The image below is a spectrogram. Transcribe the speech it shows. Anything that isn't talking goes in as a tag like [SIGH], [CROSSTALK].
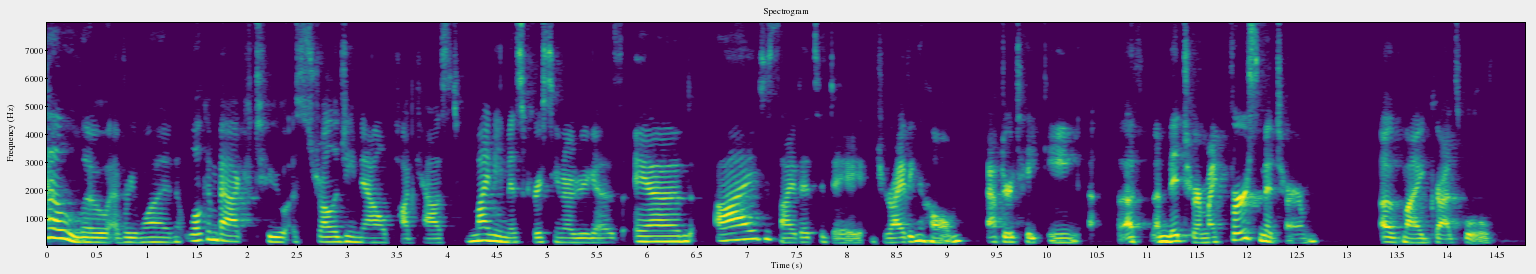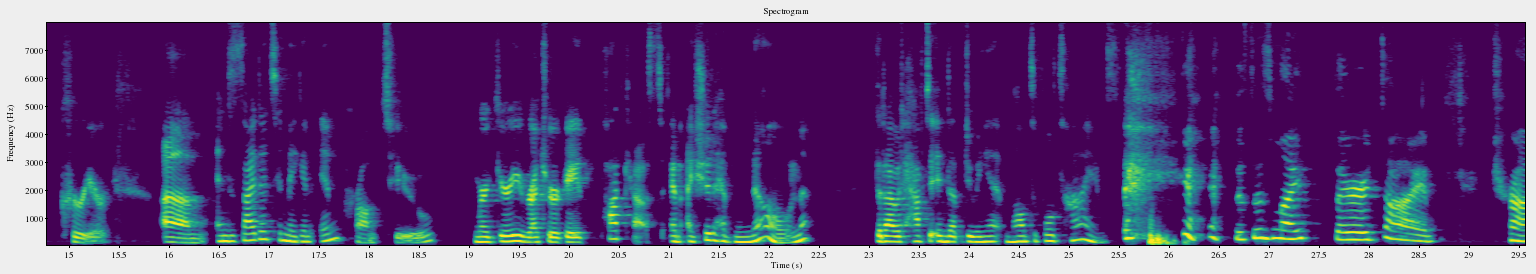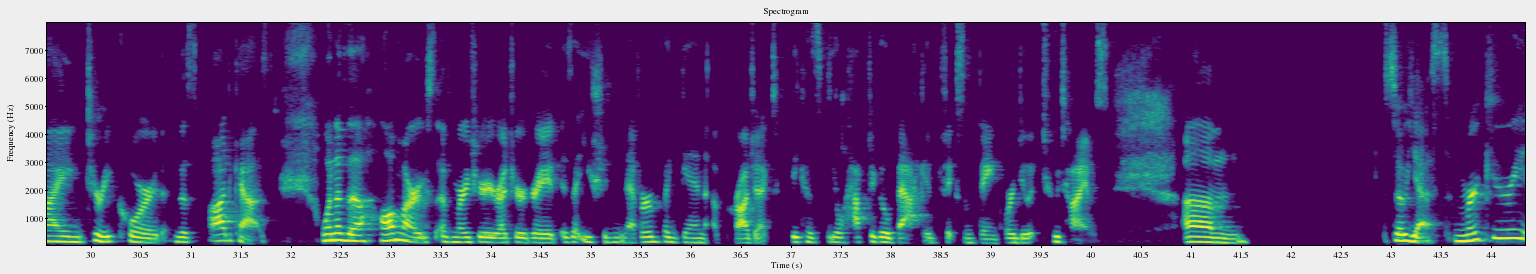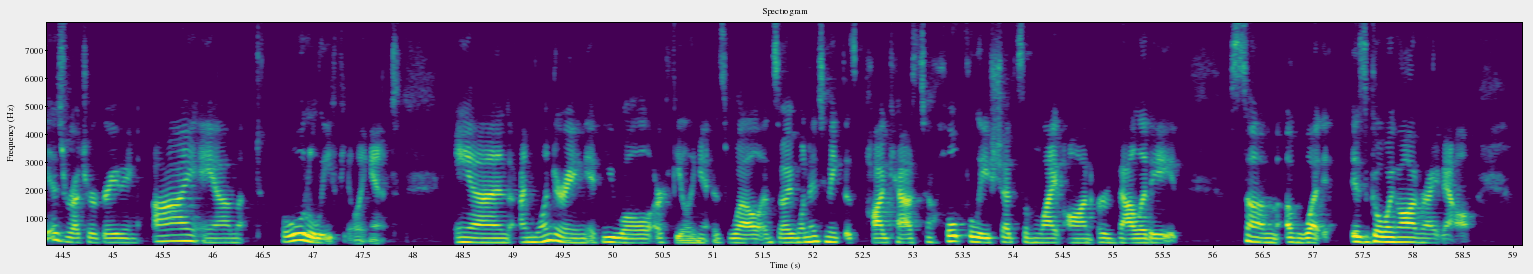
Hello, everyone. Welcome back to Astrology Now podcast. My name is Christine Rodriguez, and I decided today, driving home after taking a, a midterm, my first midterm of my grad school career, um, and decided to make an impromptu Mercury retrograde podcast. And I should have known that I would have to end up doing it multiple times. [LAUGHS] this is my third time trying to record this podcast. One of the hallmarks of Mercury retrograde is that you should never begin a project because you'll have to go back and fix something or do it two times. Um, so, yes, Mercury is retrograding. I am totally feeling it. And I'm wondering if you all are feeling it as well. And so I wanted to make this podcast to hopefully shed some light on or validate some of what is going on right now.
